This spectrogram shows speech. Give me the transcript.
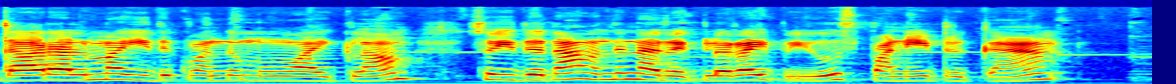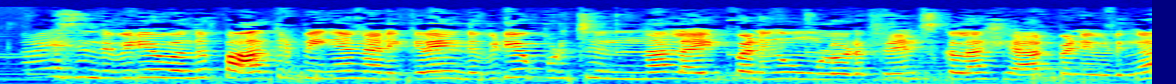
தாராளமாக இதுக்கு வந்து மூவ் ஆகிக்கலாம் ஸோ இதை தான் வந்து நான் ரெகுலராக இப்போ யூஸ் பண்ணிகிட்ருக்கேன் கைஸ் இந்த வீடியோ வந்து பார்த்துருப்பீங்கன்னு நினைக்கிறேன். இந்த வீடியோ பிடிச்சிருந்தா லைக் பண்ணுங்க உங்களோட ஃப்ரெண்ட்ஸ்க்கெல்லாம் ஷேர் பண்ணி விடுங்க.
